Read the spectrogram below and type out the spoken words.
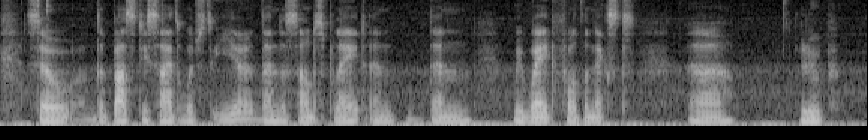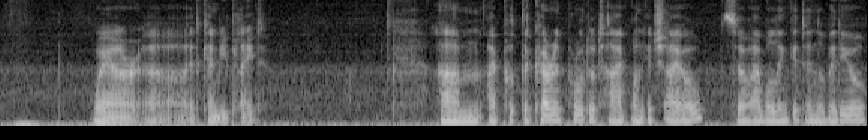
so the bus decides which ear, then the sound is played, and then we wait for the next uh, loop where uh, it can be played. Um, I put the current prototype on itch.io, so I will link it in the video.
